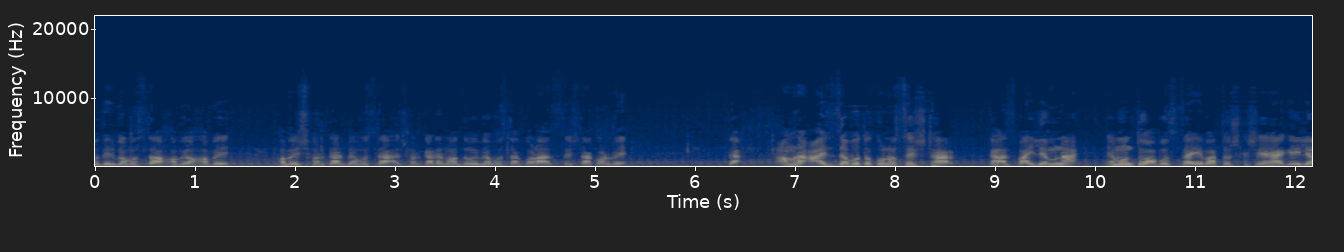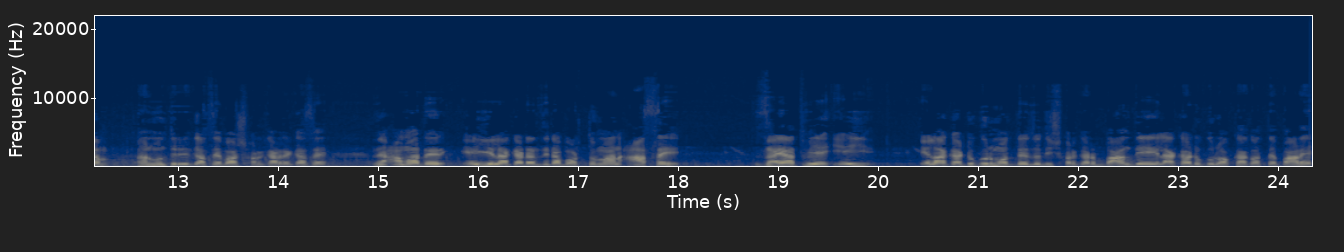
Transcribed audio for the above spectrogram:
নদীর ব্যবস্থা হবে হবে হবে, সরকার ব্যবস্থা, সরকারের মাধ্যমে ব্যবস্থা করার চেষ্টা করবে। তা আমরা আজ যাব তো কোনো চেষ্টার কাজ পাইলাম না। এমন তো অবস্থা এবার তো শেষে হয়ে গেলাম প্রধানমন্ত্রীর কাছে বা সরকারের কাছে। যে আমাদের এই এলাকাটা যেটা বর্তমান আছে জায়াত হয়ে এই এলাকাটুকুর মধ্যে যদি সরকার বাঁধ দিয়ে এলাকাটুকু রক্ষা করতে পারে,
